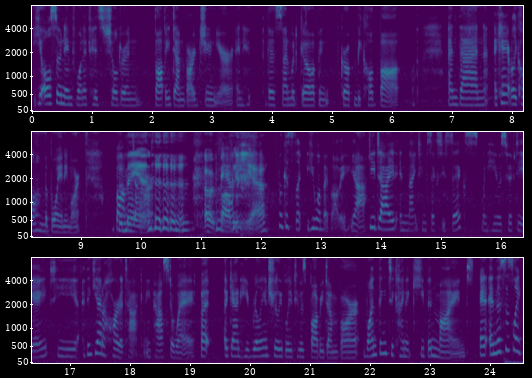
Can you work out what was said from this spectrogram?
he also named one of his children Bobby Dunbar Jr. and the son would go up and grow up and be called Bob. And then I can't really call him the boy anymore. The Bobby Dunbar. man. oh, Man. Bobby. Yeah. Because like he went by Bobby, yeah. He died in 1966 when he was 58. He, I think he had a heart attack and he passed away. But again, he really and truly believed he was Bobby Dunbar. One thing to kind of keep in mind, and, and this is like,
